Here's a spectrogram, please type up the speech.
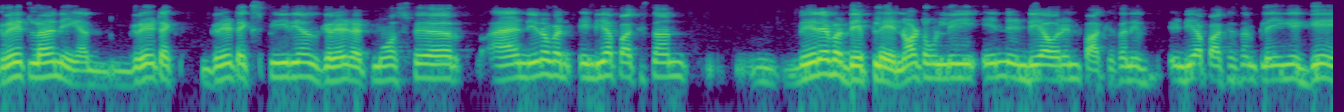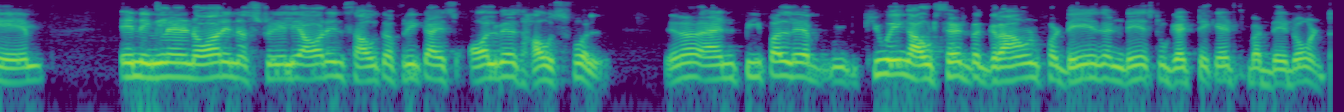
great learning and great great experience great atmosphere. And you know when india pakistan wherever they play not only in india or in pakistan if india pakistan playing a game in england or in australia or in south africa it's always houseful you know and people they're queuing outside the ground for days and days to get tickets but they don't.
